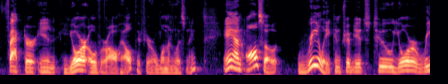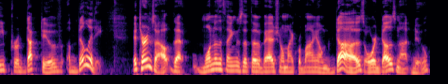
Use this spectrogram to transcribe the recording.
factor in your overall health, if you're a woman listening, and also really contributes to your reproductive ability. It turns out that one of the things that the vaginal microbiome does or does not do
